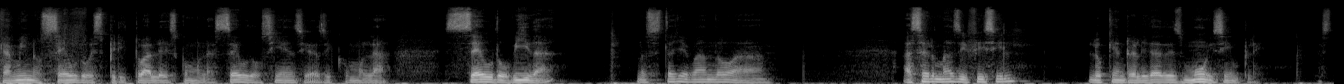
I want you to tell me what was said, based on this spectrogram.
caminos pseudo espirituales como las pseudociencias y como la pseudo vida nos está llevando a hacer más difícil lo que en realidad es muy simple. Es,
